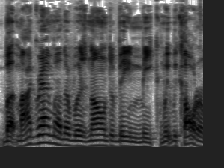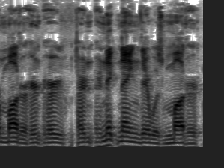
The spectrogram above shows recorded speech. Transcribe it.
But my grandmother was known to be meek. We, we called her Mutter. Her, her, her, her nickname there was Mutter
